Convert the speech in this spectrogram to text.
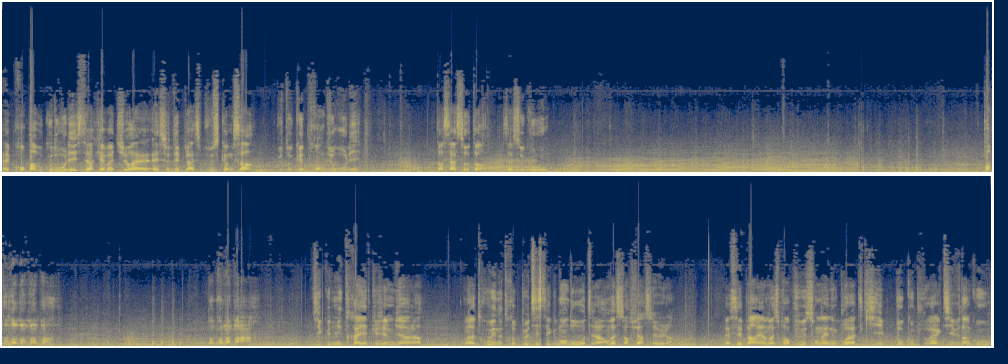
elle prend pas beaucoup de roulis, c'est-à-dire que la voiture elle, se déplace plus comme ça plutôt que de prendre du roulis. ça saute, hein, ça secoue. Petit coup de mitraillette que j'aime bien là. On a trouvé notre petit segment de route là on va se refaire celui-là. Là c'est pareil, un Sport Plus, on a une boîte qui est beaucoup plus réactive d'un coup,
